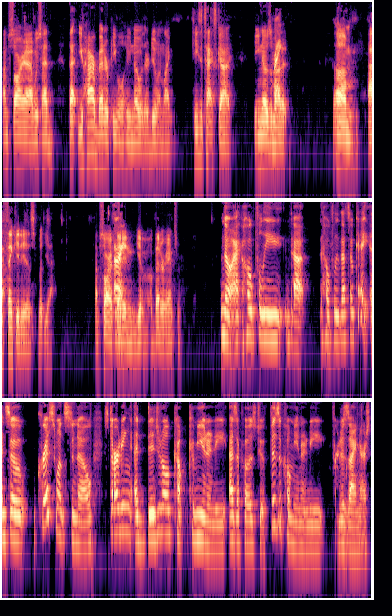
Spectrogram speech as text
I'm sorry. I wish I had that. You hire better people who know what they're doing. Like he's a tax guy. He knows about right. it. Um, I think it is, but yeah. I'm sorry if All I right. didn't give a better answer no, I, hopefully that hopefully that's okay. And so Chris wants to know starting a digital com- community as opposed to a physical community for designers.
